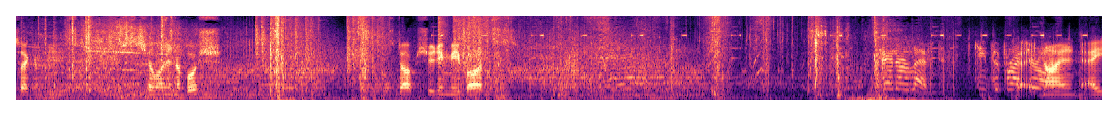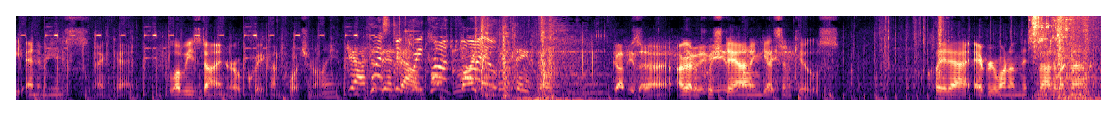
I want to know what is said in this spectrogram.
So confused. Just chilling in a bush. Stop shooting me, bots. Okay, nine, eight enemies. Okay. Lobby's dying real quick, unfortunately. Gas is inbound. recon Mark file. the safe zone. Copy So. I gotta push down and get some kills. Cleared out everyone on this side of the map.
